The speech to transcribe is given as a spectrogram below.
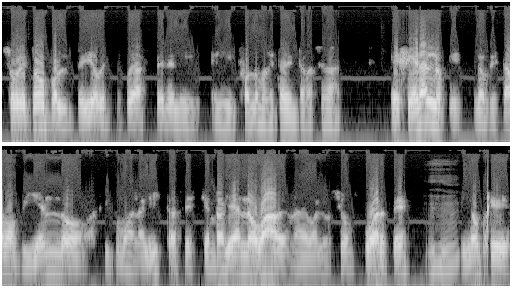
sobre todo por el pedido que te puede hacer el, el Fondo Monetario Internacional. En general lo que lo que estamos viendo, así como analistas, es que en realidad no va a haber una devaluación fuerte, sino que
